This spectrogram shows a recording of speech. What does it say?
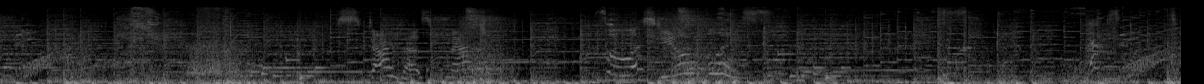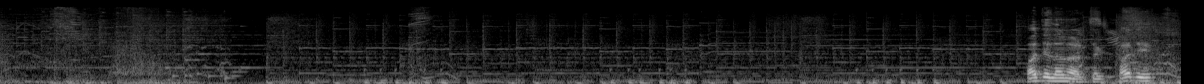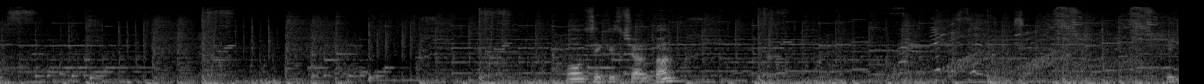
Hadi lan artık. Hadi. Bliss. On sekiz çarpan.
